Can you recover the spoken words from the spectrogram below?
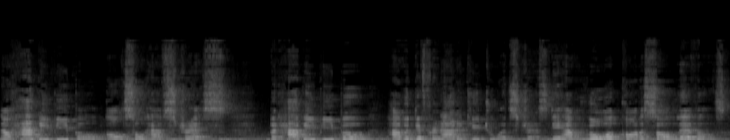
Now, happy people also have stress, but happy people have a different attitude towards stress. They have lower cortisol levels.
